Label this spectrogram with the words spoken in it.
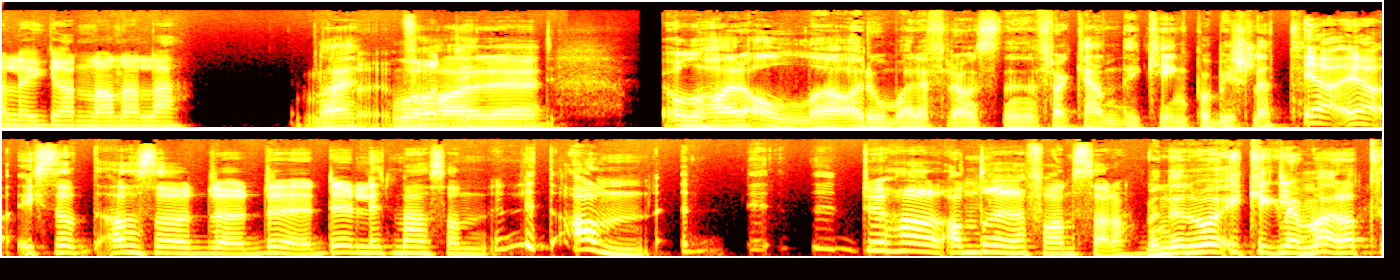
eller Grønland, eller Nei, du, har, de- eh, og du har alle aromareferansene fra Candy King på Bislett. Ja, ja, ikke sant? Altså, det, det- er litt mer sånn Litt an Du har andre referanser, da. Men det du må ikke glemme, er at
